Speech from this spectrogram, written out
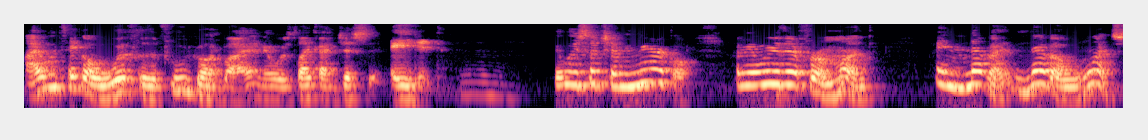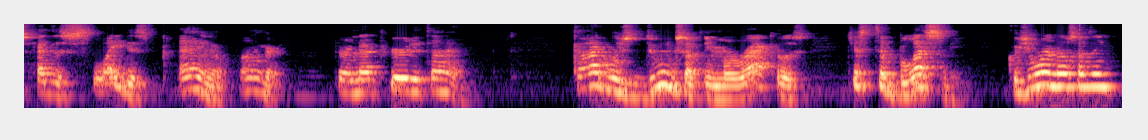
I would take a whiff of the food going by, and it was like I just ate it. Mm. It was such a miracle. I mean, we were there for a month. I never, never once had the slightest pang of hunger during that period of time. God was doing something miraculous just to bless me. Because you want to know something?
